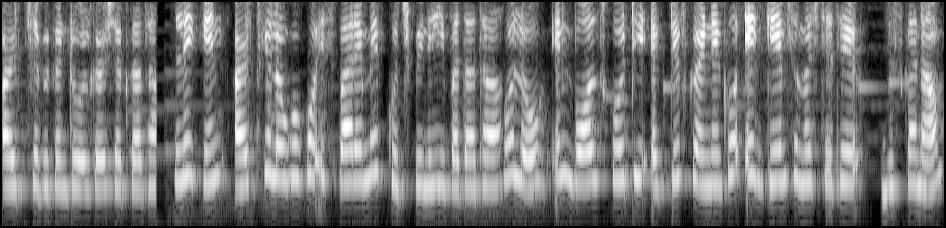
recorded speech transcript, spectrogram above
अर्थ से भी कंट्रोल कर सकता था। लेकिन अर्थ के लोगों को इस बारे में कुछ भी नहीं पता था। वो लोग इन बॉल्स को डीएक्टिव करने को एक गेम समझते थे, जिसका नाम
